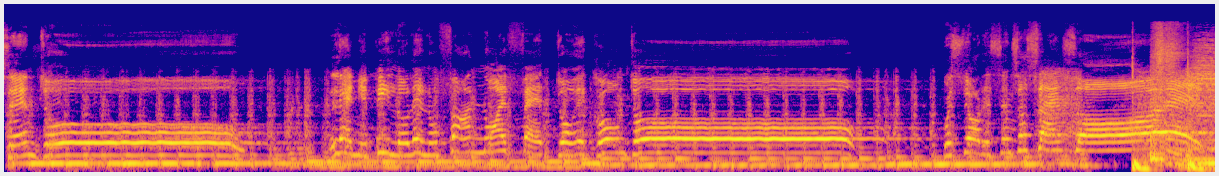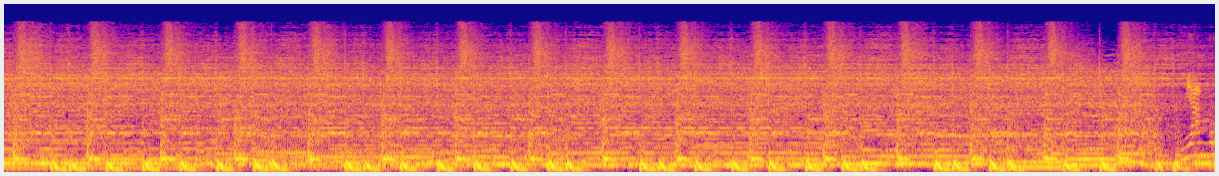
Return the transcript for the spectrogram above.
Sento le mie pillole non fanno effetto e conto queste ore senza senso. Mi hanno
